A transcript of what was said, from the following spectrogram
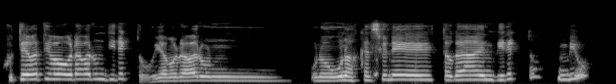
justamente íbamos a grabar un directo, íbamos a grabar un, unas canciones tocadas en directo, en vivo.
